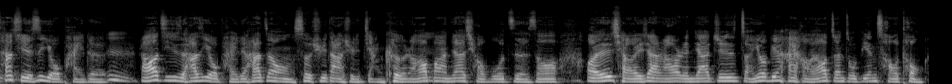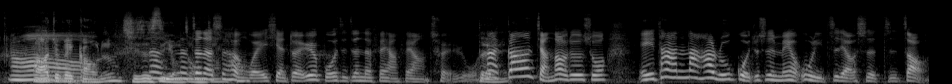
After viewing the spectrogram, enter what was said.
他其实是有牌的，嗯，然后即使他是有牌的，他这种社区大学讲课，然后帮人家敲脖子的时候，哦，也是瞧一下，然后人家就是转右边还好，然后转左边超痛，然后就被告了。其实是有，那真的是很危险，对，因为脖子真的非常非常脆弱。那刚刚讲到就是说，诶，他那他如果就是没有物理治疗师的执照，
